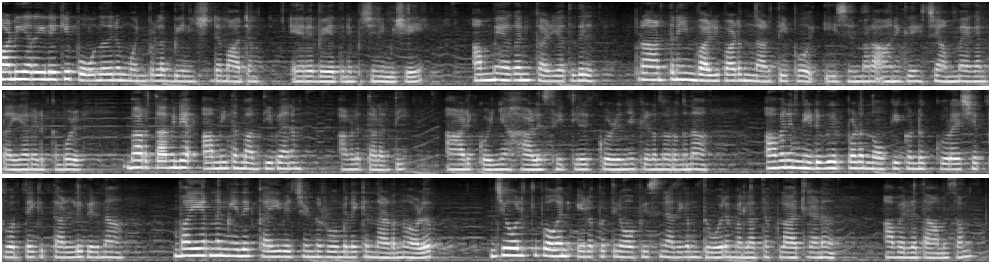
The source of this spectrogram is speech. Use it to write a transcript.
മണിയറയിലേക്ക് പോകുന്നതിന് മുൻപുള്ള ബിനീഷിന്റെ മാറ്റം ഏറെ വേദനിപ്പിച്ച നിമിഷയെ അമ്മയാകാൻ കഴിയാത്തതിൽ പ്രാർത്ഥനയും വഴിപാടും നടത്തിയപ്പോൾ ഈശ്വന്മാർ അനുഗ്രഹിച്ച് അമ്മയാകാൻ തയ്യാറെടുക്കുമ്പോൾ ഭർത്താവിന്റെ അമിത മദ്യപാനം അവളെ തളർത്തി. ആടിക്കൊഴിഞ്ഞ ഹാൾ സെറ്റിൽ കുഴഞ്ഞു കിടന്നുറങ്ങുന്ന അവനെ നെടുവീർപ്പടെ നോക്കിക്കൊണ്ട് കുറേശ്ശെ പുറത്തേക്ക് തള്ളി വരുന്ന വയറിന് മീതെ കൈവച്ചുകൊണ്ട് റൂമിലേക്ക് നടന്നു അവൾ. ജോലിക്ക് പോകാൻ എളുപ്പത്തിന് ഓഫീസിനധികം ദൂരമല്ലാത്ത ഫ്ലാറ്റിലാണ് അവരുടെ താമസം.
